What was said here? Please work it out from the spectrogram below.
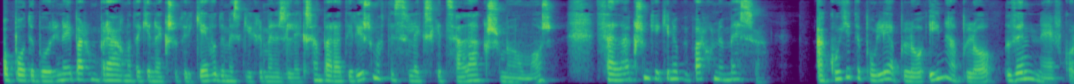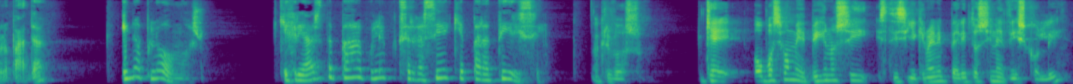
Οπότε μπορεί να υπάρχουν πράγματα και να εξωτερικεύονται με συγκεκριμένες λέξεις. Αν παρατηρήσουμε αυτές τις λέξεις και τις αλλάξουμε όμως, θα αλλάξουν και εκείνα που υπάρχουν μέσα. Ακούγεται πολύ απλό, είναι απλό, δεν είναι εύκολο πάντα. Είναι απλό όμως. Και χρειάζεται πάρα πολύ επεξεργασία και παρατήρηση. Ακριβώς. Και όπως είπαμε, η επίγνωση στη συγκεκριμένη περίπτωση είναι δύσκολη,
